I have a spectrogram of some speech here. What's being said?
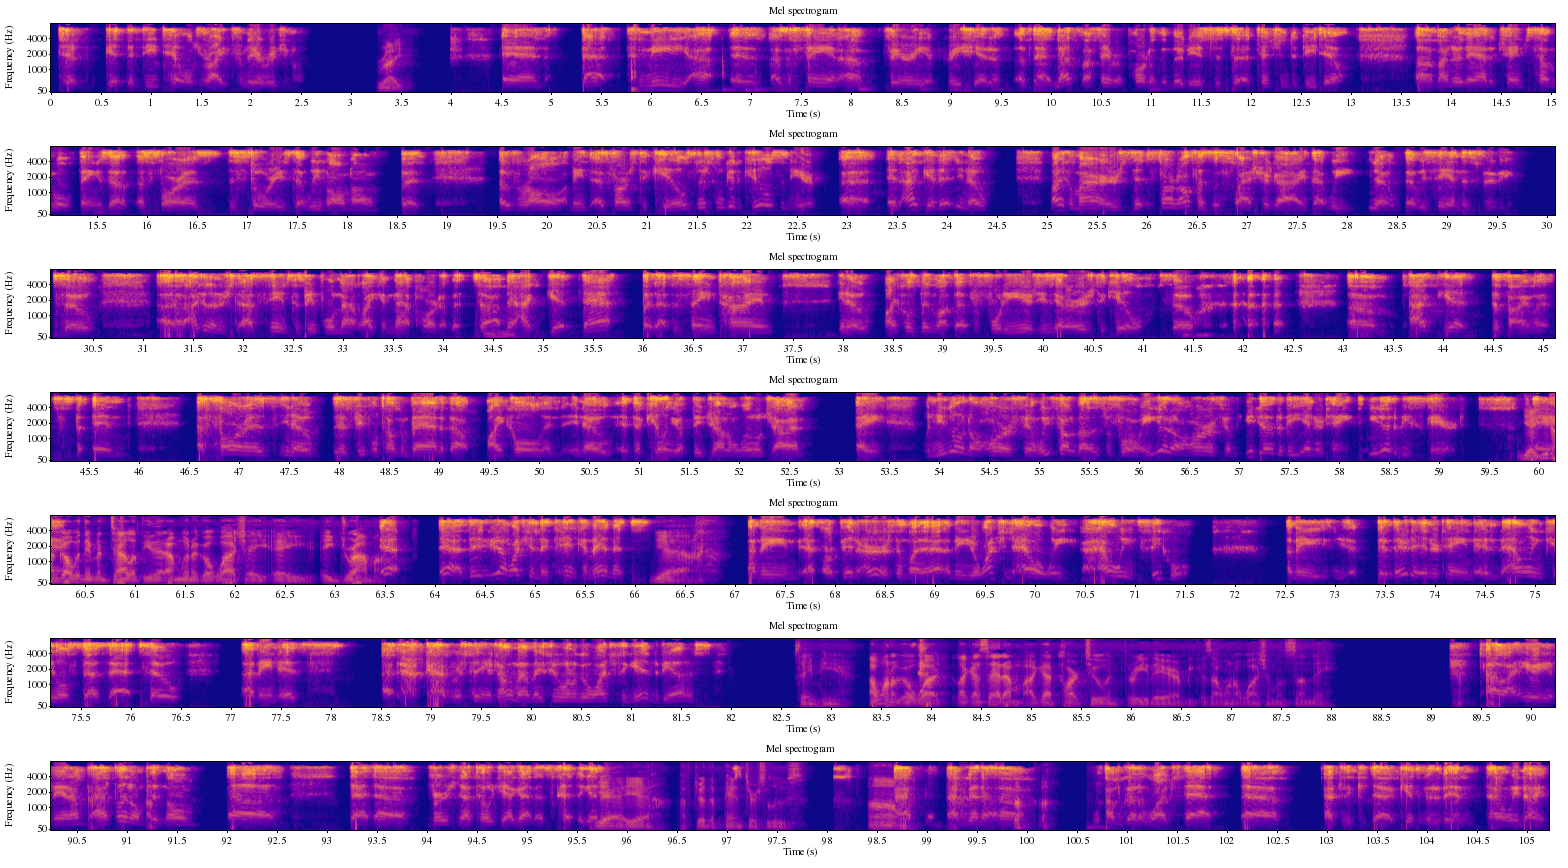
to get the details right from the original. Right. and that to me uh, as, as a fan i'm very appreciative of that. And that's my favorite part of the movie is just the attention to detail. Um, i know they had to change some little things up as far as the stories that we've all known but overall i mean as far as the kills there's some good kills in here. Uh, and i get it you know. Michael myers didn't start off as a slasher guy that we you know that we see in this movie so uh, I can understand. I've seen some people not liking that part of it. So I, I get that, but at the same time, you know, Michael's been locked up for 40 years. He's got an urge to kill. So um, I get the violence. And as far as, you know, there's people talking bad about Michael and, you know, the killing of Big John and Little John. Hey, when you go into a horror film, we've talked about this before. When you go to a horror film, you go to be entertained. You go to be scared. Yeah, you don't go with the mentality that I'm gonna go watch a a, a drama. Yeah, yeah. You're not watching the Ten Commandments. Yeah. I mean, or Ben Hur or something like that. I mean, you're watching Halloween, a Halloween sequel. I mean, they're there to entertain, and Halloween Kills does that. So, I mean, it's uh, God, we're sitting here talking about makes me want to go watch it again. To be honest. Same here. I want to go watch. Like I said, I'm I got part two and three there because I want to watch them on Sunday. Oh, I hear you, man. I'm, I plan on putting on uh, that uh, version I told you I got that's cut together. Yeah, yeah. After the Panthers lose. Um, I'm, I'm gonna um, I'm gonna watch that uh, after the uh, kids go to bed Halloween night.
